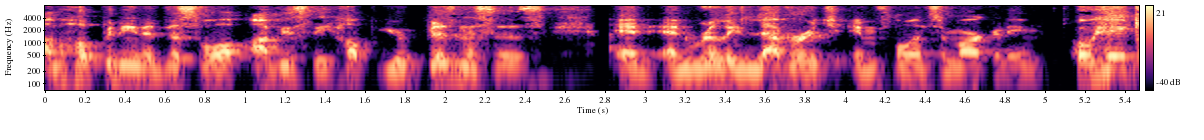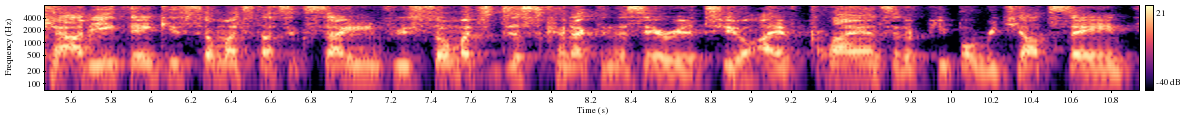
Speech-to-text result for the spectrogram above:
I'm hoping that this will obviously help your businesses and, and really leverage influencer marketing. Oh, hey, Caddy. Thank you so much. That's exciting for you. So much disconnect in this area, too. I have clients and if people reach out saying,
